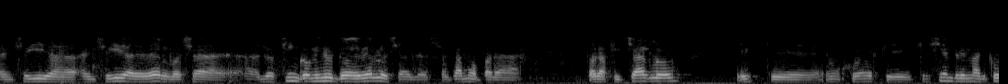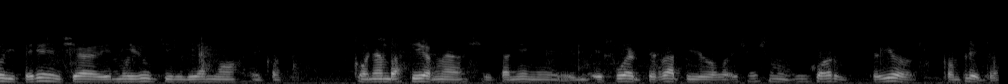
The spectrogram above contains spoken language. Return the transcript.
enseguida, enseguida de verlo, ya a los cinco minutos de verlo ya lo sacamos para, para ficharlo. Este, un jugador que, siempre marcó diferencia, es muy útil, digamos, eh, con, ambas piernas, también eh, es fuerte, rápido, es, un, jugador, te digo, completo.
